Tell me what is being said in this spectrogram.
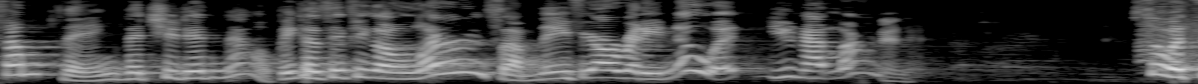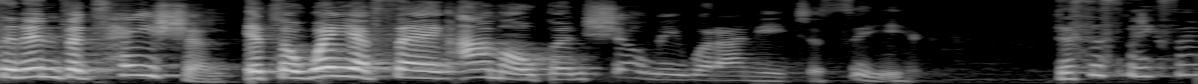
something that you didn't know. Because if you're going to learn something, if you already knew it, you're not learning it. So it's an invitation. It's a way of saying, I'm open, show me what I need to see. Does this make sense?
